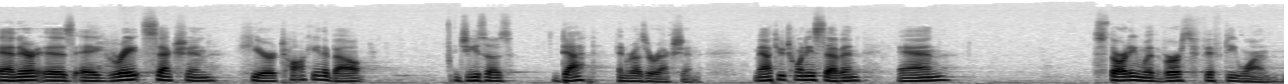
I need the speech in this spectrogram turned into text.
And there is a great section here talking about Jesus' death and resurrection. Matthew 27 and starting with verse 51.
